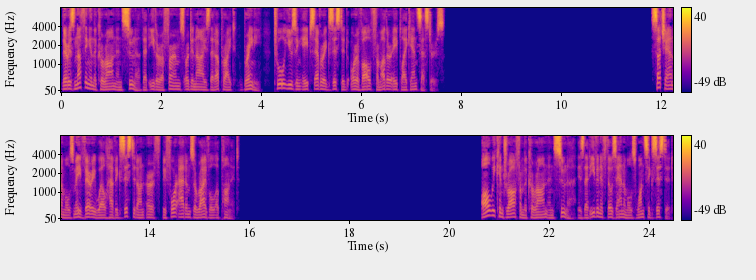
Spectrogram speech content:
There is nothing in the Quran and Sunnah that either affirms or denies that upright, brainy, tool-using apes ever existed or evolved from other ape-like ancestors. Such animals may very well have existed on Earth before Adam's arrival upon it. All we can draw from the Quran and Sunnah is that even if those animals once existed,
